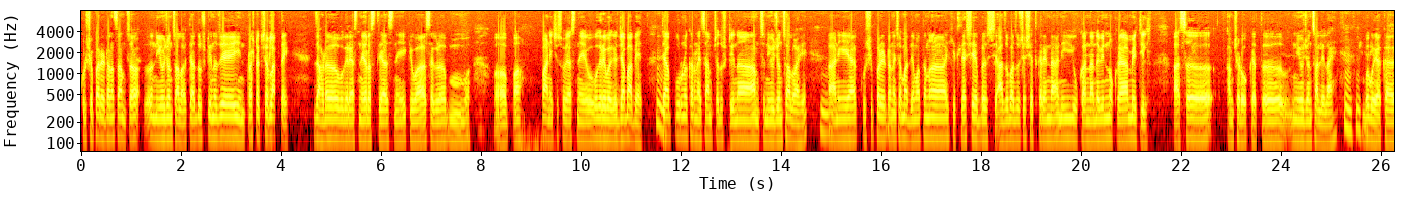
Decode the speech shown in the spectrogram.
कृषी पर्यटनाचं आमचं नियोजन चालू आहे. त्या दृष्टीनं जे इन्फ्रास्ट्रक्चर लागतंय झाडं वगैरे असणे रस्ते असणे किंवा सगळं पाण्याची सोय असणे वगैरे वगैरे ज्या बाबी आहेत त्या पूर्ण करण्याचं आमच्या दृष्टीनं आमचं नियोजन चालू आहे. आणि या कृषी पर्यटनाच्या माध्यमातून इथल्या शे- आजूबाजूच्या शेतकऱ्यांना आणि युवकांना नवीन नोकऱ्या मिळतील असं आमच्या डोक्यात नियोजन चाललेलं आहे. बघूया का-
